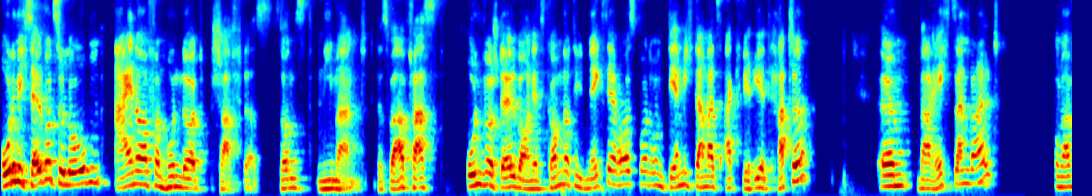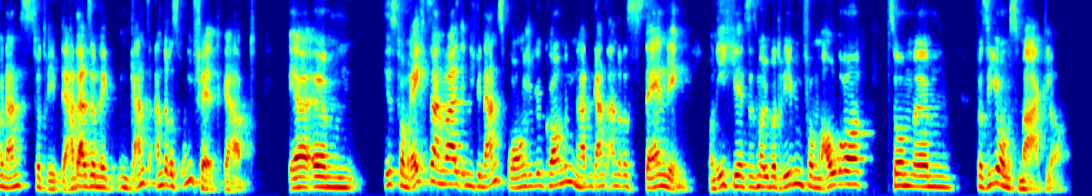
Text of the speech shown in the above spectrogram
Ohne mich selber zu loben, einer von 100 schafft das, sonst niemand. Das war fast unvorstellbar. Und jetzt kommt noch die nächste Herausforderung. Der mich damals akquiriert hatte, ähm, war Rechtsanwalt und war Finanzvertrieb. Der hat also eine, ein ganz anderes Umfeld gehabt. Er ähm, ist vom Rechtsanwalt in die Finanzbranche gekommen, hat ein ganz anderes Standing. Und ich jetzt ist mal übertrieben vom Maurer zum ähm, Versicherungsmakler.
